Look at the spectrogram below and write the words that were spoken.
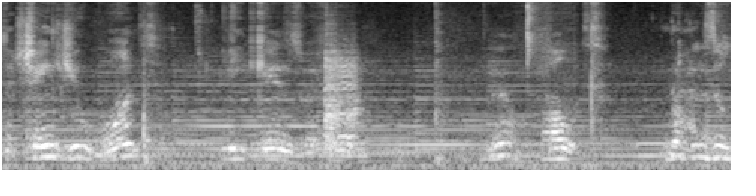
the change you want begins with you. Vote. Brooklyn Zoo.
